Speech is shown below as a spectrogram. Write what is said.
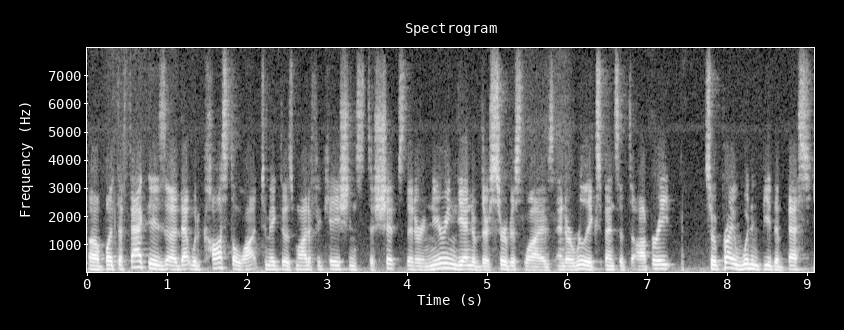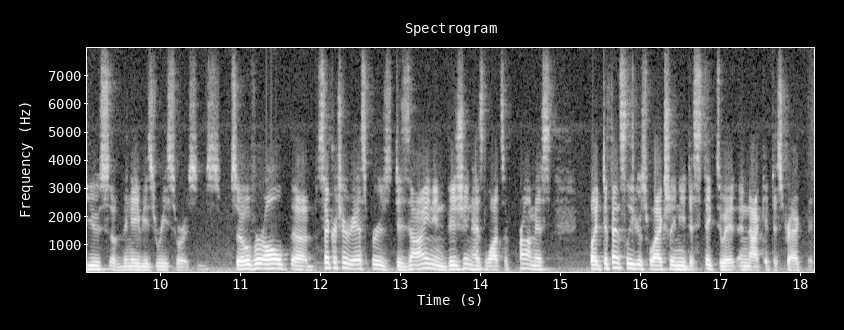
Uh, but the fact is, uh, that would cost a lot to make those modifications to ships that are nearing the end of their service lives and are really expensive to operate. So it probably wouldn't be the best use of the Navy's resources. So overall, uh, Secretary Esper's design and vision has lots of promise, but defense leaders will actually need to stick to it and not get distracted.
